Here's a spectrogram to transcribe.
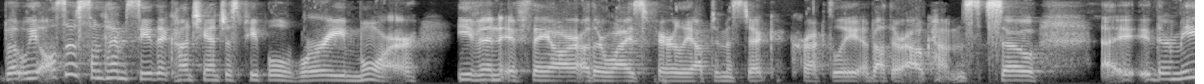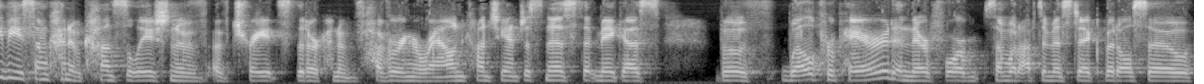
but we also sometimes see that conscientious people worry more even if they are otherwise fairly optimistic correctly about their outcomes so uh, it, there may be some kind of constellation of, of traits that are kind of hovering around conscientiousness that make us both well prepared and therefore somewhat optimistic, but also,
